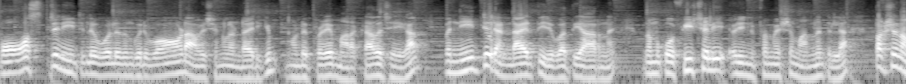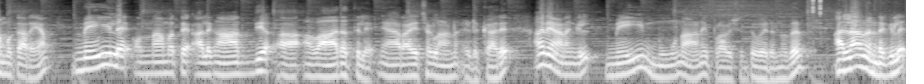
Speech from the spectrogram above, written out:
പോസ്റ്റ് നീറ്റിൽ പോലും നിങ്ങൾക്ക് ഒരുപാട് ആവശ്യങ്ങളുണ്ടായിരിക്കും. അതുകൊണ്ട് ഇപ്പോഴേ മറക്കാതെ ചെയ്യുക. ഇപ്പം നീറ്റ് രണ്ടായിരത്തി ഇരുപത്തി ആറിന് നമുക്ക് ഒഫീഷ്യലി ഒരു ഇൻഫർമേഷൻ വന്നിട്ടില്ല. പക്ഷേ നമുക്കറിയാം മെയ്യിലെ ഒന്നാമത്തെ അല്ലെങ്കിൽ ആദ്യ വാരത്തിലെ ഞായറാഴ്ചകളാണ് എടുക്കാറ്. അങ്ങനെയാണെങ്കിൽ മെയ് മൂന്നാണ് ഇപ്രാവശ്യത്ത് വരുന്നത്. അല്ലാന്നുണ്ടെങ്കിൽ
